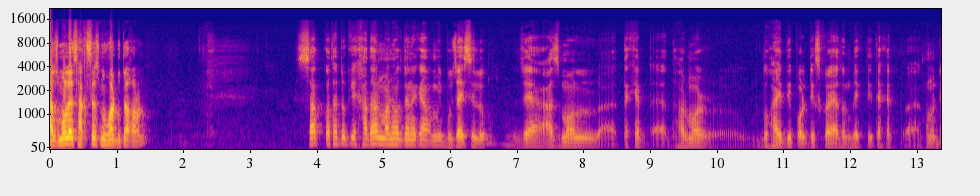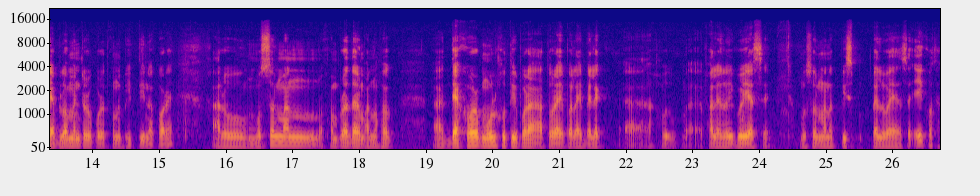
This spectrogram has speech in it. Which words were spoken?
আজমলে ছাকচেছ নোহোৱাৰ দুটা কাৰণ? চাওক কথাটো কি সাধাৰণ মানুহক যেনেকৈ আমি বুজাইছিলোঁ যে আজমল তেখেত ধৰ্মৰ দোহাই দি পলিটিক্স কৰা এজন ব্যক্তি তেখেত কোনো ডেভেলপমেণ্টৰ ওপৰত কোনো ভিত্তি নকৰে। আৰু মুছলমান সম্প্ৰদায়ৰ মানুহক দেশৰ মূল সুঁতিৰ পৰা আঁতৰাই পেলাই বেলেগ ফালে লৈ গৈ আছে মুছলমানক পিছ পেলোৱাই আছে এই কথা।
